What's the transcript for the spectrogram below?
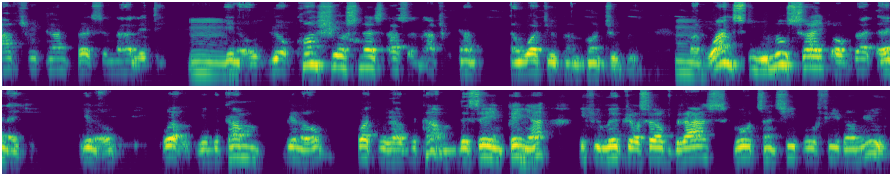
African personality. Hmm. You know, your consciousness as an African and what you can contribute. But once you lose sight of that energy, you know, well, you become, you know, what we have become. They say in Kenya, if you make yourself grass, goats and sheep will feed on you.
